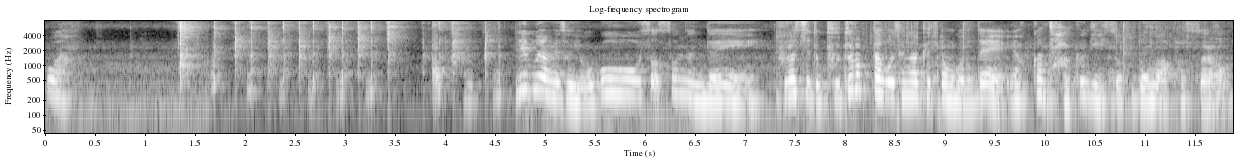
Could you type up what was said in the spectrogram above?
와. 올리브영에서 요거 썼었는데 브러쉬도 부드럽다고 생각했던 건데 약간 자극이 있어서 너무 아팠어요.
